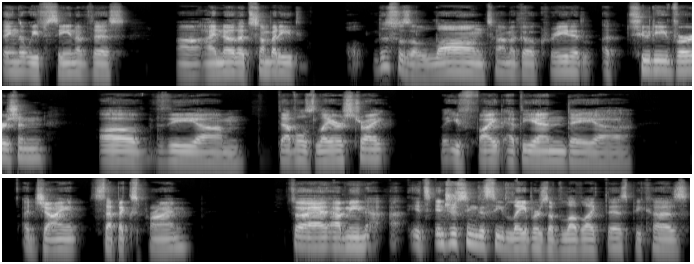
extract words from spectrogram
thing that we've seen of this. Uh, I know that somebody, this was a long time ago, created a 2D version of the um, Devil's Lair strike that you fight at the end a uh, a giant Sepiks Prime. So I, I mean, it's interesting to see labors of love like this because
